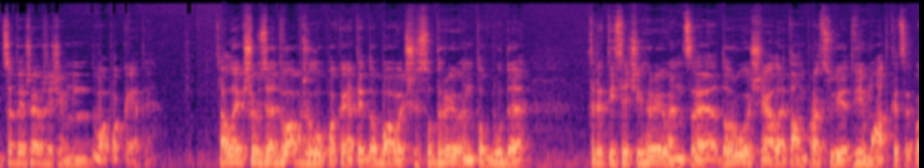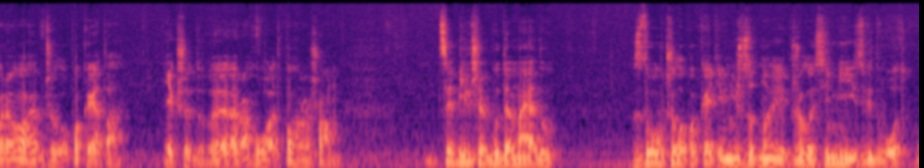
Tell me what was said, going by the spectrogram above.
Це дешевше, ніж два пакети. Але якщо взяти два бджолопакети і додати 600 гривень, то буде 3000 гривень, це дорожче, але там працює дві матки, це переваги бджолопакета, якщо е, рахувати по грошам. Це більше буде меду з двох бджолопакетів, ніж з одної бджолосім'ї з відводку.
